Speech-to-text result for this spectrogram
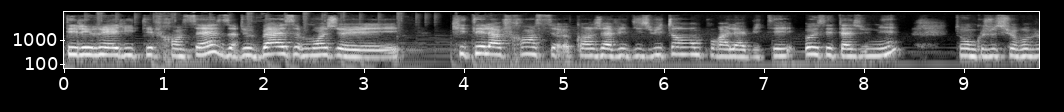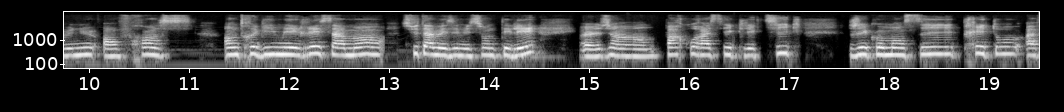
télé-réalité française. De base, moi, j'ai quitté la France quand j'avais 18 ans pour aller habiter aux États-Unis. Donc, je suis revenue en France, entre guillemets, récemment, suite à mes émissions de télé. Euh, j'ai un parcours assez éclectique. J'ai commencé très tôt à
